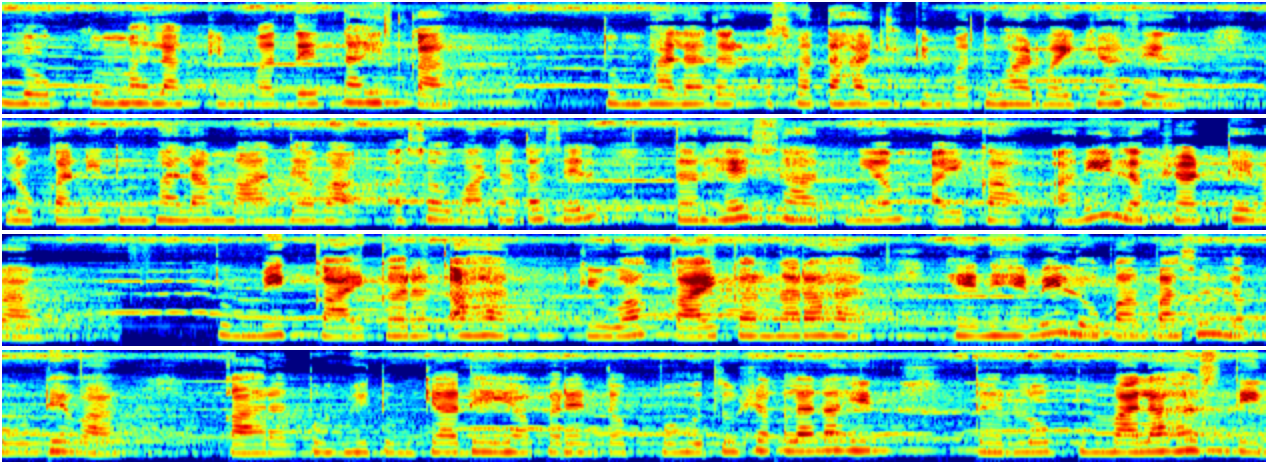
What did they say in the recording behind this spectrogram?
लोक तुम्हाला किंमत देत नाहीत का? तुम्हाला जर स्वतःची किंमत वाढवायची असेल लोकांनी तुम्हाला मान द्यावा असं वाटत असेल तर हे सात नियम ऐका आणि लक्षात ठेवा. तुम्ही काय करत आहात किंवा काय करणार आहात हे नेहमी लोकांपासून लपवून ठेवा. कारण तुम्ही तुमच्या ध्येयापर्यंत पोहोचू शकला नाहीत तर लोक तुम्हाला हसतील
